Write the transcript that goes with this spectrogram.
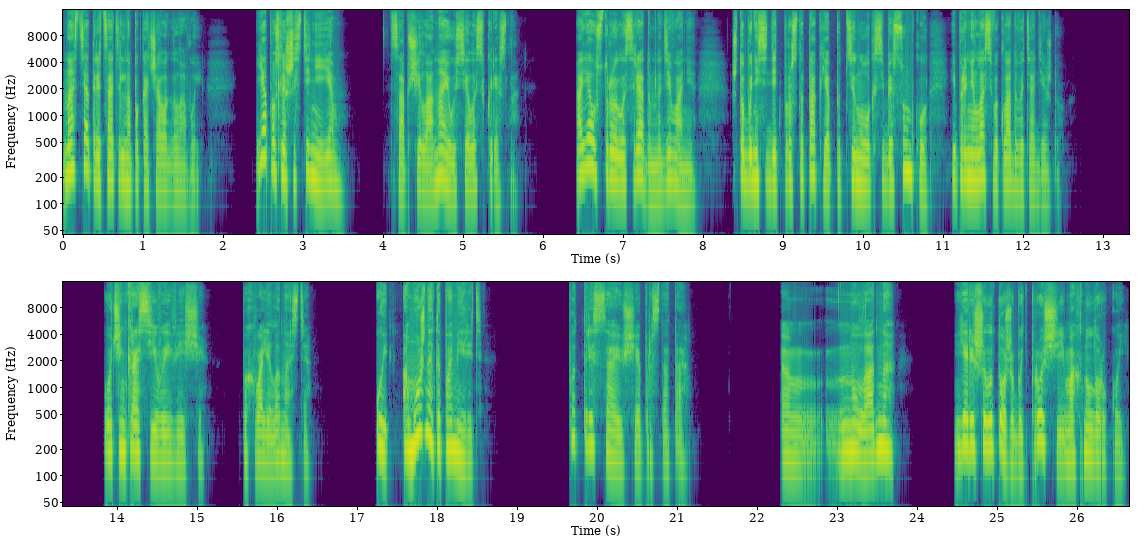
Настя отрицательно покачала головой. «Я после шести не ем», — сообщила она и уселась в кресло. А я устроилась рядом на диване. Чтобы не сидеть просто так, я подтянула к себе сумку и принялась выкладывать одежду. «Очень красивые вещи», — похвалила Настя. «Ой, а можно это померить?» Потрясающая простота. «Эм, ну ладно», я решила тоже быть проще и махнула рукой.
